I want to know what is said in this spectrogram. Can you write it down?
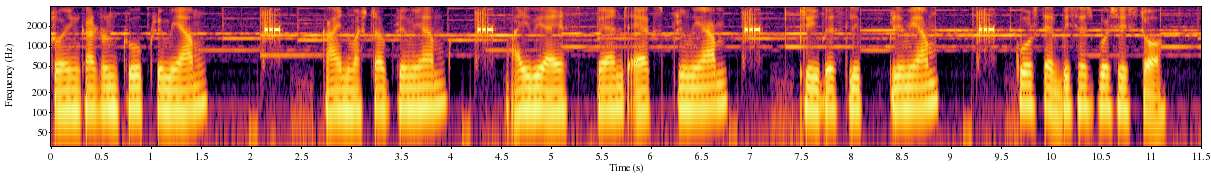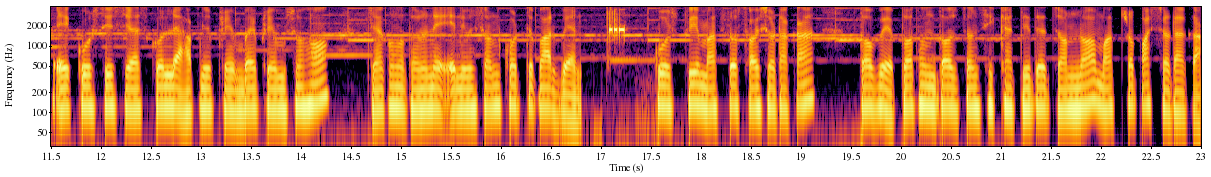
Drawing cartoon two premium KineMaster premium I B I S paint X premium free slip premium কোর্সের বিশেষ বৈশিষ্ট্য, এই কোর্সটি শেষ করলে আপনি ফ্রেম বাই ফ্রেম সহ যে কোনো ধরনের অ্যানিমেশন করতে পারবেন। কোর্স ফি মাত্র ছয়শো টাকা তবে প্রথম দশজন শিক্ষার্থীদের জন্য মাত্র পাঁচশো টাকা।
